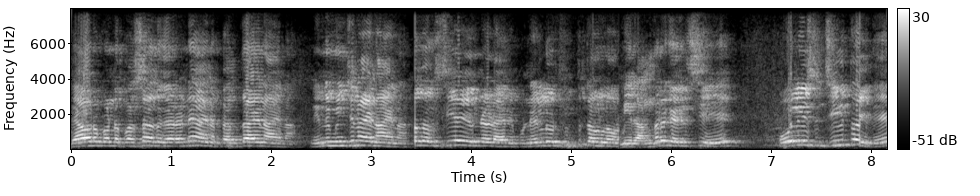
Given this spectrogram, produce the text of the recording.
దేవరకొండ ప్రసాద్ గారని ఆయన పెద్ద ఆయన ఆయన. నిన్ను మించిన ఆయన ఆయన. సిఐ ఉన్నాడు ఆయన. ఇప్పుడు నెల్లూరు ఫిఫ్త్ టౌన్లో. మీరు అందరూ కలిసి పోలీసు జీవితం ఇది.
